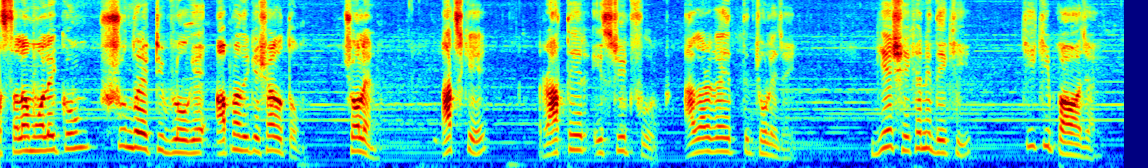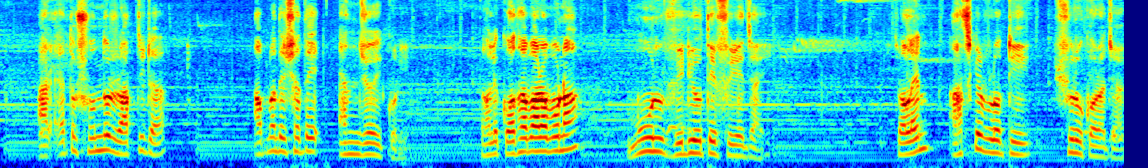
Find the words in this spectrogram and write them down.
আসসালামু আলাইকুম, সুন্দর একটি ব্লগে আপনাদেরকে স্বাগতম। চলেন, আজকে রাতের স্ট্রিট ফুড আগারগাঁয়েতে চলে যাই। গিয়ে সেখানে দেখি কি কি পাওয়া যায় আর এত সুন্দর রাত্রিটা আপনাদের সাথে এনজয় করি। তাহলে কথা বাড়াবো না, মূল ভিডিওতে ফিরে যাই। চলেন, আজকের ব্লগটি শুরু করা যাক।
